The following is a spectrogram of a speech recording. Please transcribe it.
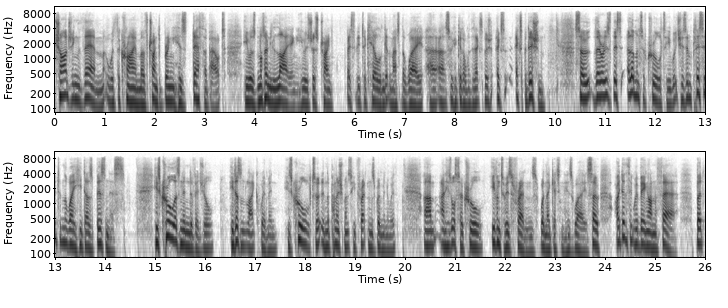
charging them with the crime of trying to bring his death about, he was not only lying, he was just trying basically to kill and get them out of the way uh, uh, so he could get on with his expedition, ex- expedition. So there is this element of cruelty which is implicit in the way he does business. He's cruel as an individual. He doesn't like women. He's cruel to, in the punishments he threatens women with. Um, and he's also cruel even to his friends when they get in his way. So I don't think we're being unfair. But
